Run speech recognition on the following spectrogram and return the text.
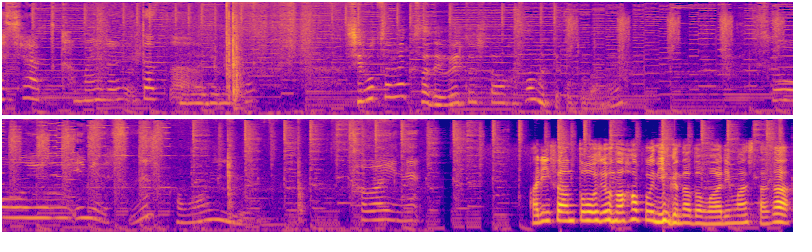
よっしゃ捕まえられたぞ。考えられた？白爪草で上と下を挟むってことだねアリさん登場のハプニングなどもありましたが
